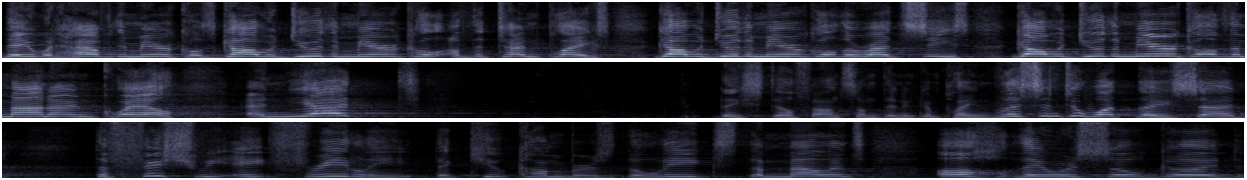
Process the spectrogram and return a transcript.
They would have the miracles. God would do the miracle of the 10 plagues. God would do the miracle of the Red Seas. God would do the miracle of the manna and quail. And yet, they still found something to complain. Listen to what they said. The fish we ate freely, the cucumbers, the leeks, the melons, oh, they were so good.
